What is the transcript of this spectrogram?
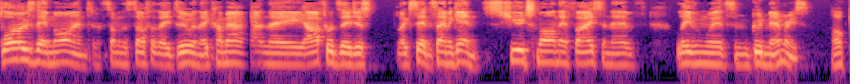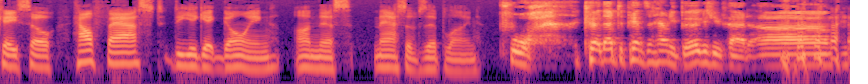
blows their mind some of the stuff that they do, and they come out and they afterwards they just like I said, the same again, huge smile on their face, and they've leaving with some good memories. Okay, so how fast do you get going on this massive zip line? that depends on how many burgers you've had. Um,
